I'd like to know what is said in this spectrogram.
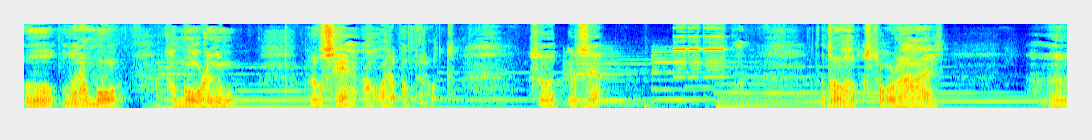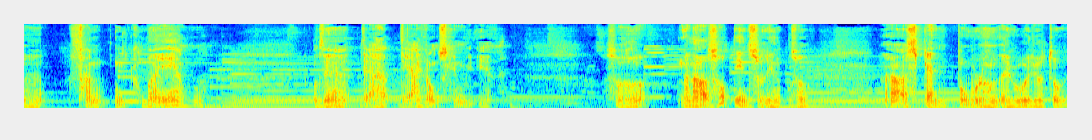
Og når jeg må, kan måle noe for å se Jeg har apparat. Så skal vi se Da står det her uh, 15,1. Og det, det, er, det er ganske mye. Så, men jeg har satt insulin, så jeg er spent på hvordan det går utover.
